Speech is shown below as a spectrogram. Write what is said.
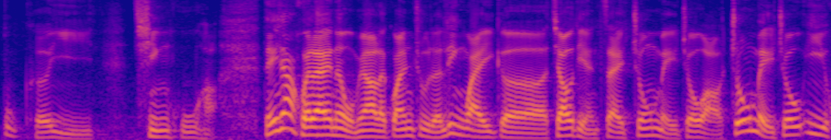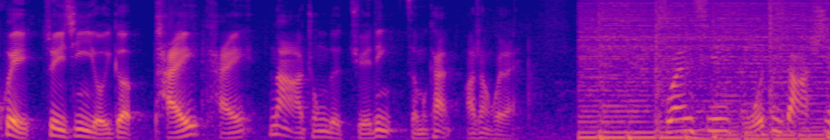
不可以轻忽哈。等一下回来呢，我们要来关注的另外一个焦点在中美洲啊，中美洲议会最近有一个排台纳中的决定，怎么看？马上回来，关心国际大事，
